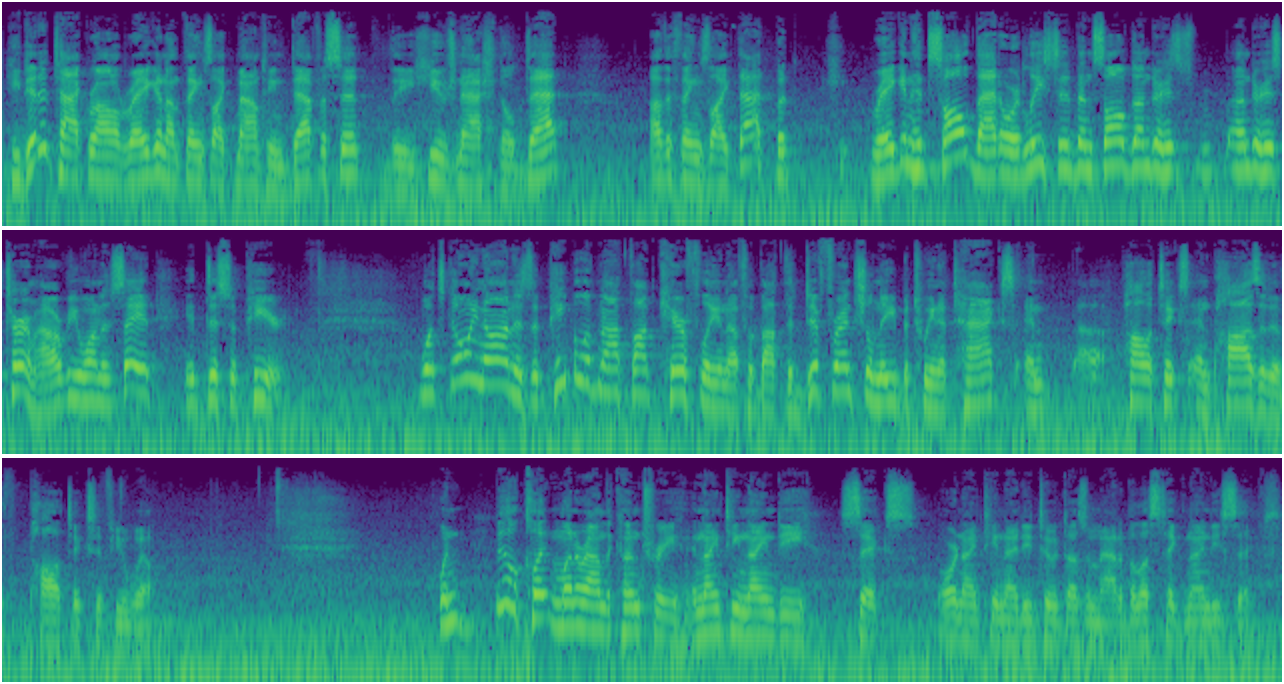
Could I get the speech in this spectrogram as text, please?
He did attack Ronald Reagan on things like mounting deficit, the huge national debt, other things like that, but he, Reagan had solved that, or at least it had been solved under his, under his term. However, you want to say it, it disappeared. What's going on is that people have not thought carefully enough about the differential need between attacks and uh, politics and positive politics, if you will. When Bill Clinton went around the country in 1996 or 1992, it doesn't matter, but let's take 96,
